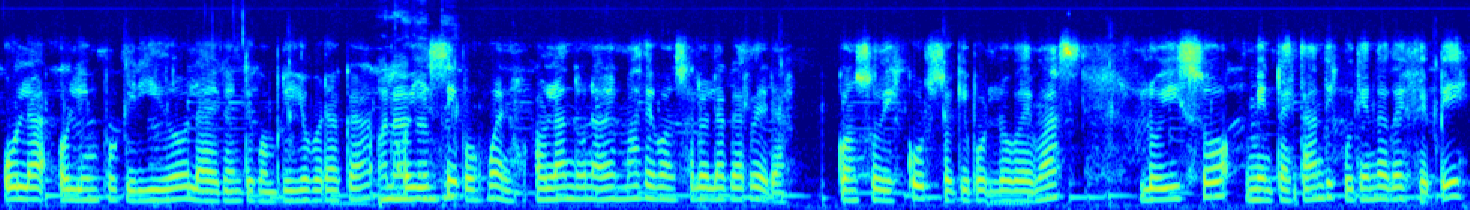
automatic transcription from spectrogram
Hola, Olimpo querido, la decante con brillo por acá. Oye, sí, pues bueno, hablando una vez más de Gonzalo La Carrera, con su discurso, que por lo demás lo hizo mientras estaban discutiendo de FP.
